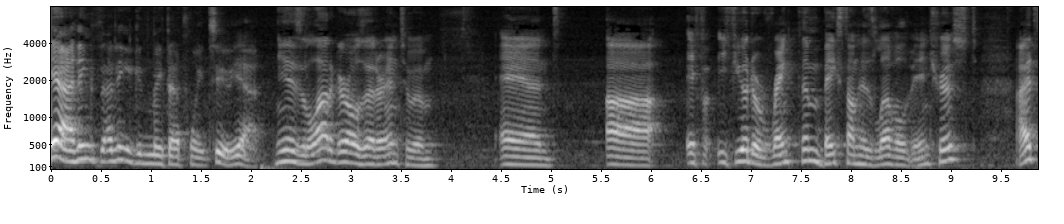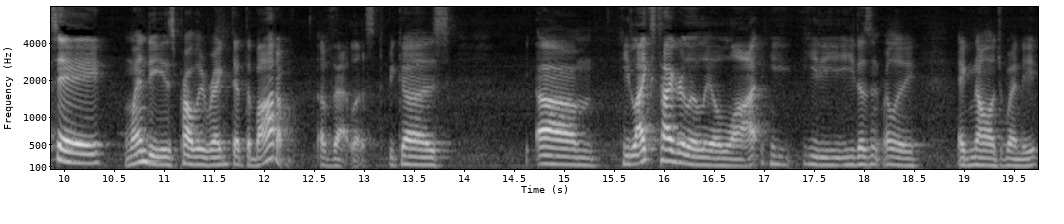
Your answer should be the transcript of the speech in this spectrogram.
Yeah, I think I think you can make that point too. Yeah. He has a lot of girls that are into him, and uh, if if you had to rank them based on his level of interest, I'd say Wendy is probably ranked at the bottom of that list because um, he likes Tiger Lily a lot. He he he doesn't really acknowledge Wendy,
